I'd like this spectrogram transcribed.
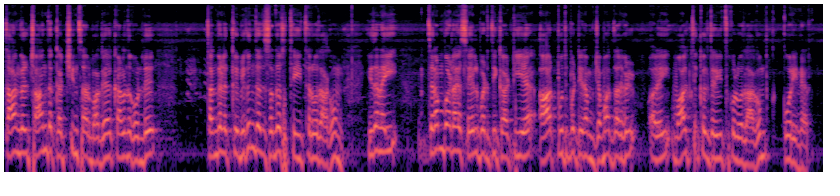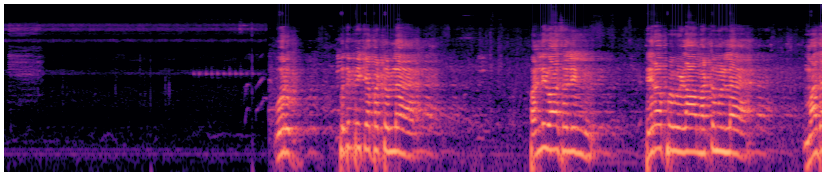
தாங்கள் சார்ந்த கட்சியின் சார்பாக கலந்து கொண்டு தங்களுக்கு மிகுந்த சந்தோஷத்தை தருவதாகவும் இதனை திறம்பட செயல்படுத்தி காட்டிய ஆர். புதுப்பட்டினம் ஜமாத்தார்கள் அதை வாழ்த்துக்கள் தெரிவித்துக் கொள்வதாகவும் கூறினர். ஒரு புதுப்பிக்கப்பட்டுள்ள பள்ளிவாசலின் திறப்பு விழா மட்டுமல்ல மத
